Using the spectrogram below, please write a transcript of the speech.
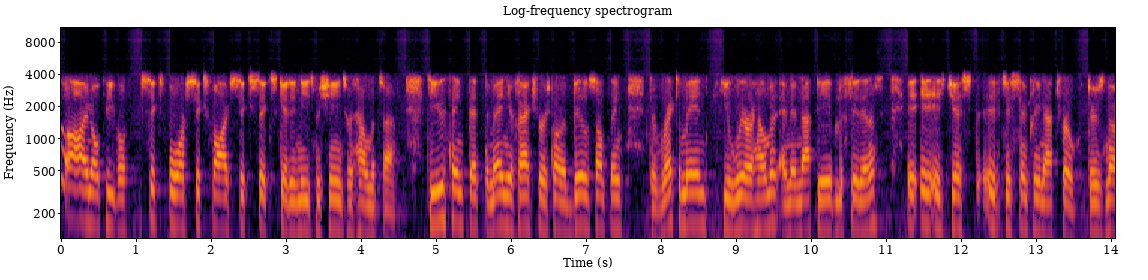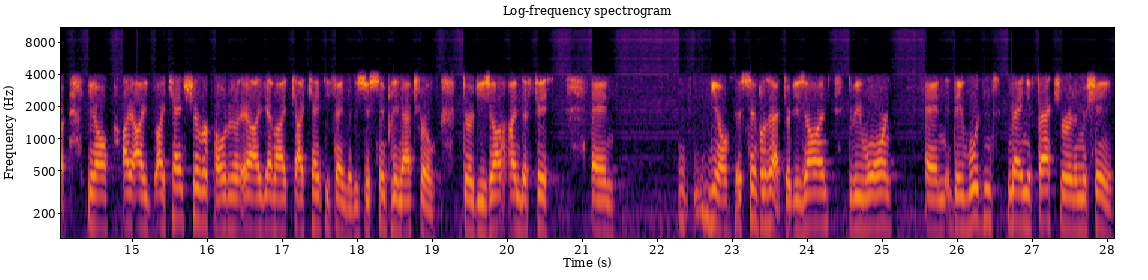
Oh, I know people six four, six five, six six get in these machines with helmets on. Do you think that the manufacturer is going to build something to recommend you wear a helmet and then not be able to fit in it? it, it it's just it's just simply not true. There's no, you know, I, I, I can't sugarcoat it, I, and I, I can't defend it. It's just simply not true. They're designed to fit, and you know, as simple as that. They're designed to be worn, and they wouldn't manufacture the machine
